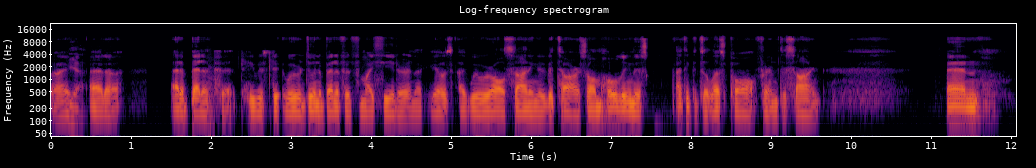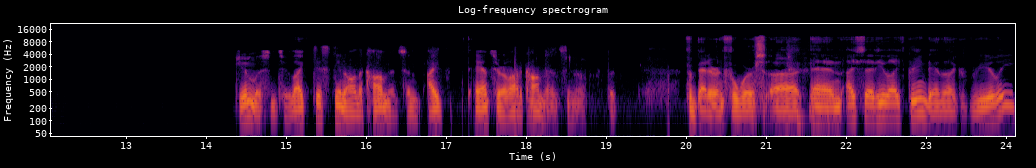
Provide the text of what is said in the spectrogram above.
right? Yeah. At a at a benefit. He was we were doing a benefit for my theater, and it was, we were all signing a guitar. So I'm holding this. I think it's a Les Paul for him to sign, and Jim listened to like just you know in the comments, and I answer a lot of comments, you know, but for better and for worse. Uh, and I said he liked Green Day, and they're like, really?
